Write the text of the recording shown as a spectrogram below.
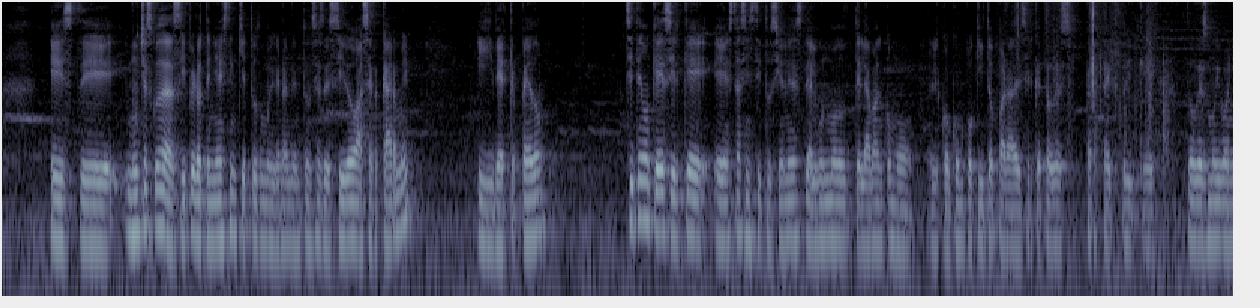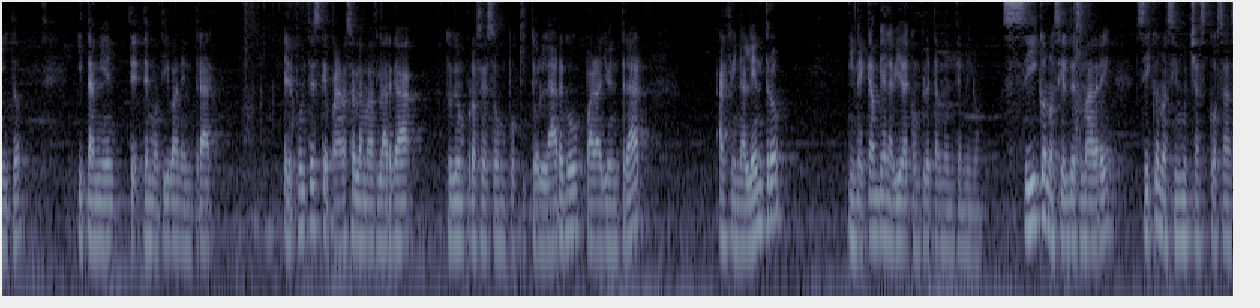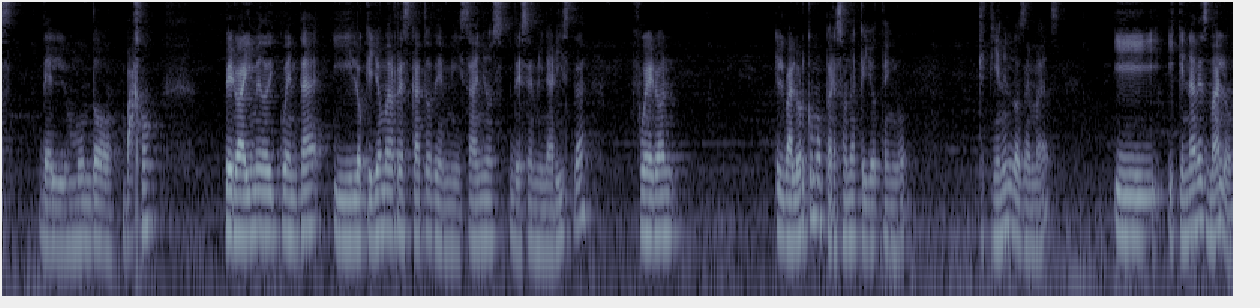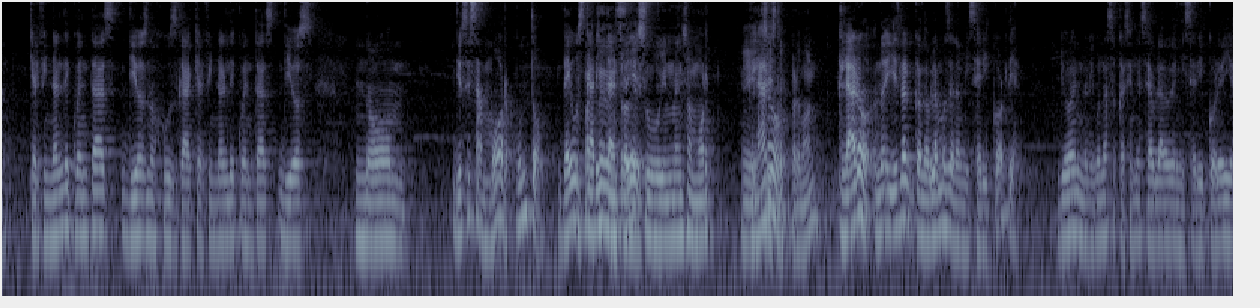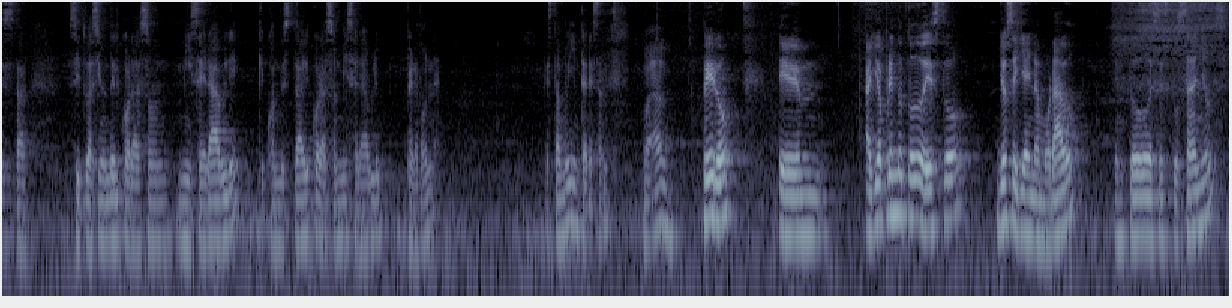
este, muchas cosas así, pero tenía esta inquietud muy grande, entonces decido acercarme y ver qué pedo sí tengo que decir que estas instituciones de algún modo te lavan como el coco un poquito para decir que todo es perfecto y que todo es muy bonito y también te, motivan a entrar. El punto es que para no hacerla más larga, tuve un proceso un poquito largo para yo entrar. Al final entro y me cambia la vida completamente, amigo. Sí conocí el desmadre, sí conocí muchas cosas del mundo bajo, pero ahí me doy cuenta y lo que yo más rescato de mis años de seminarista fueron el valor como persona que yo tengo, que tienen los demás y, y que nada es malo, que al final de cuentas Dios no juzga, que al final de cuentas Dios no... Dios es amor, punto. Deus Parte dentro de su inmenso amor eh, claro, existe el perdón. Claro, y es lo que cuando hablamos de la misericordia. Yo en algunas ocasiones he hablado de misericordia y esta situación del corazón miserable, que cuando está el corazón miserable, perdona. Está muy interesante. Wow. Pero eh, yo aprendo todo esto, yo seguía enamorado en todos estos años.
